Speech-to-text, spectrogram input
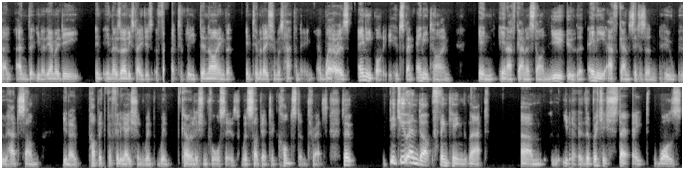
and and that you know the MOD in in those early stages effectively denying that intimidation was happening. Whereas anybody who'd spent any time in in Afghanistan knew that any Afghan citizen who who had some, you know, public affiliation with with coalition forces was subject to constant threats. So, did you end up thinking that? Um, you know, the British state was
